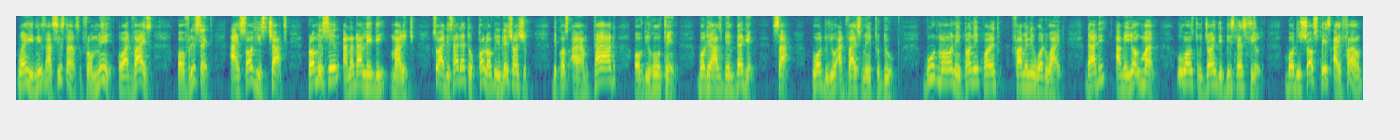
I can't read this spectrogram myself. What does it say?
when he needs assistance from me or advice. Of recent, I saw his chat promising another lady marriage. So I decided to call off the relationship because I am tired of the whole thing. But he has been begging, Sir, what do you advise me to do? Good morning, Turning Point Family Worldwide. Daddy, I'm a young man who wants to join the business field, but the short space I found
